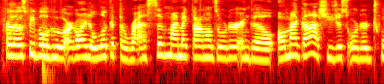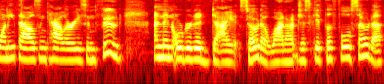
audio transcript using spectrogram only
for those people who are going to look at the rest of my McDonald's order and go, oh my gosh, you just ordered 20,000 calories in food and then ordered a diet soda. Why not just get the full soda?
